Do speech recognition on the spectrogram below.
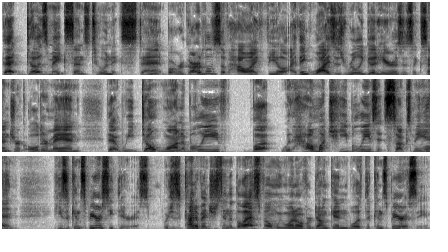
That does make sense to an extent, but regardless of how I feel, I think Wise is really good here as this eccentric older man that we don't want to believe, but with how much he believes, it sucks me in. He's a conspiracy theorist, which is kind of interesting that the last film we went over, Duncan, was The Conspiracy,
